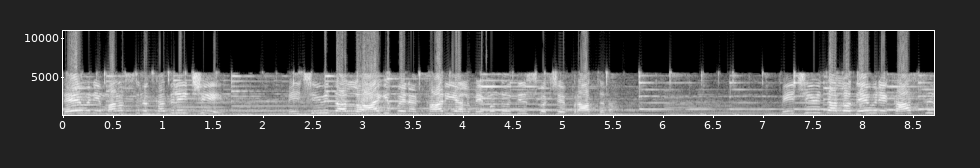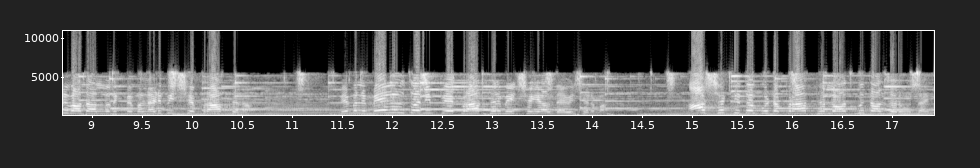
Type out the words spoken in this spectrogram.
దేవుని మనస్సును కదిలించి మీ జీవితాల్లో ఆగిపోయిన కార్యాలు మీ ముందు తీసుకొచ్చే ప్రార్థన. మీ జీవితాల్లో దేవుని యొక్క ఆశీర్వాదాల్లోనికి మిమ్మల్ని నడిపించే ప్రార్థన. మిమ్మల్ని మేలులతో నింపే ప్రార్థన మీరు చేయాలి దైవచనమ ఆసక్తితో కూడిన ప్రార్థనలో అద్భుతాలు జరుగుతాయి.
